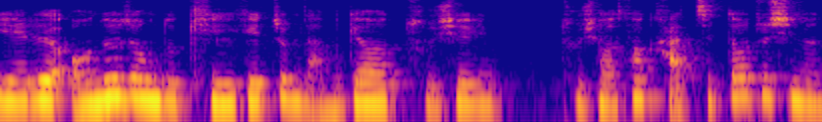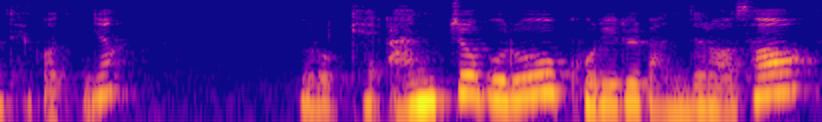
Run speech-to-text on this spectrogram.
얘를 어느 정도 길게 좀 남겨 두셔서 같이 떠 주시면 되거든요. 이렇게 안쪽으로 고리를 만들어서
